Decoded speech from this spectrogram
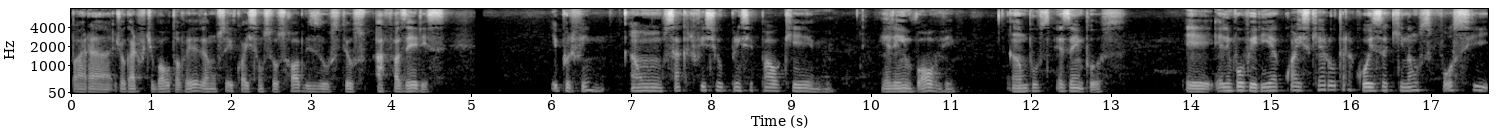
para jogar futebol talvez. Eu não sei quais são seus hobbies, os teus afazeres. E por fim, há um sacrifício principal que ele envolve ambos exemplos. E ele envolveria quaisquer outra coisa que não fosse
